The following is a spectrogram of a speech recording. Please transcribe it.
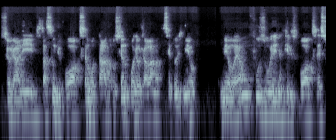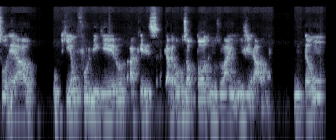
Se olhar ali, estação de boxe, é lotado. O Luciano correu já lá na TC2000, meu, é um fuzuê naqueles boxes, é surreal o que é um formigueiro, aqueles, os autódromos lá em, em geral, né? Então,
